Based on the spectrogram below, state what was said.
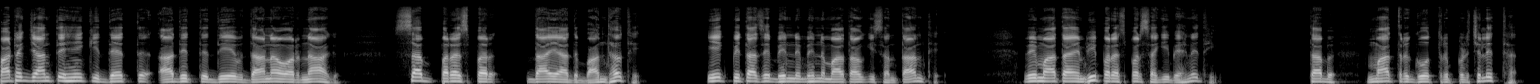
पाठक जानते हैं कि दैत्य, आदित्य, देव, दानव और नाग सब परस्पर दायाद बांधव थे। एक पिता से भिन्न भिन्न माताओं की संतान थे। वे माताएँ भी परस्पर सगी बहनें थीं। तब मात्र गोत्र प्रचलित था।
